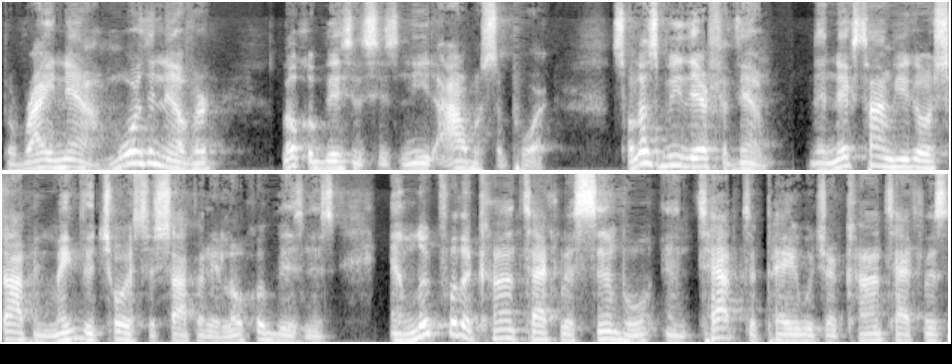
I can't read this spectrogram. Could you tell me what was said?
But right now, more than ever, local businesses need our support. So let's be there for them. The next time you go shopping, make the choice to shop at a local business and look for the contactless symbol and tap to pay with your contactless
